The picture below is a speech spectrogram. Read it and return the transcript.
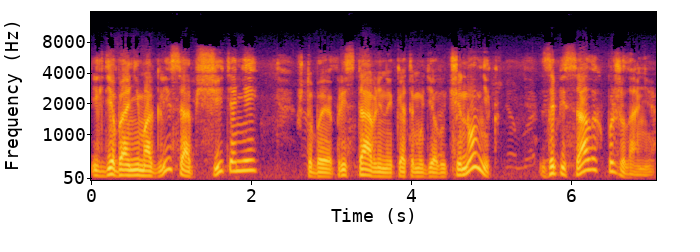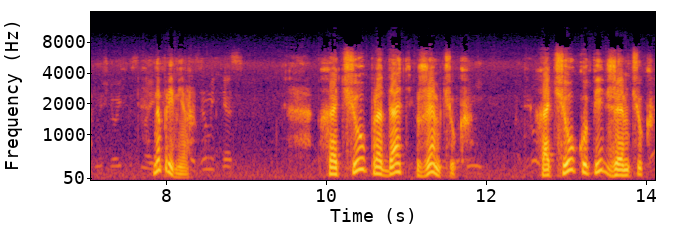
и где бы они могли сообщить о ней, чтобы представленный к этому делу чиновник записал их пожелания. Например, хочу продать жемчуг. Хочу купить жемчуг.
